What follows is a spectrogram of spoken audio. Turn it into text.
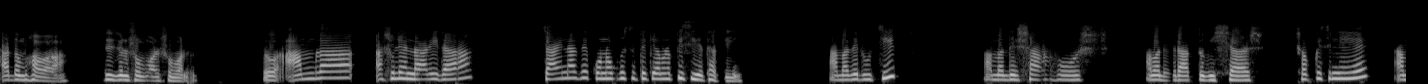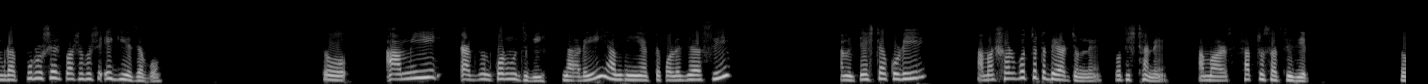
আদম হাওয়া দুজন সমান সমান। তো আমরা আসলে নারীরা চাই না যে কোনো কিছু থেকে আমরা পিছিয়ে থাকি। আমাদের উচিত, আমাদের সাহস, আমাদের আত্মবিশ্বাস, সবকিছু নিয়ে আমরা পুরুষের পাশাপাশি এগিয়ে যাব। তো আমি একজন কর্মজীবী, নারী, আমি একটা কলেজে আছি। আমি চেষ্টা করি আমার সর্বোচ্চটা দেওয়ার জন্য, প্রতিষ্ঠানে, আমার ছাত্রছাত্রীদের। তো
